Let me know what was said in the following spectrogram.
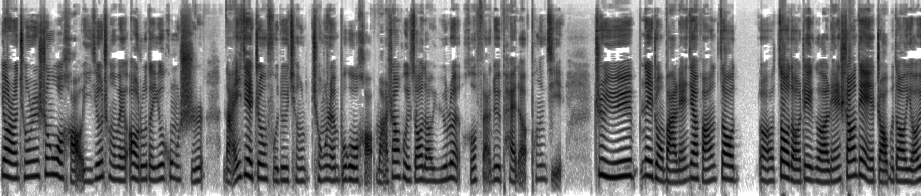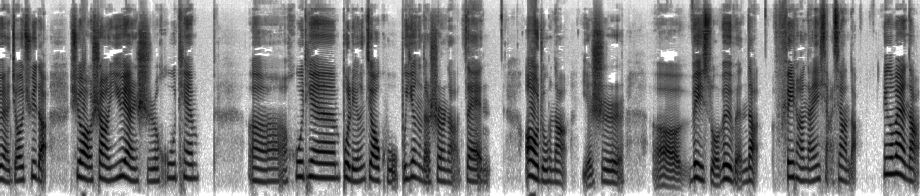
要让穷人生活好，已经成为澳洲的一个共识。哪一届政府对穷穷人不够好，马上会遭到舆论和反对派的抨击。至于那种把廉价房造呃造到这个连商店也找不到遥远郊区的，需要上医院时呼天呃呼天不灵叫苦不应的事儿呢，在澳洲呢也是呃未所未闻的，非常难以想象的。另外呢。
